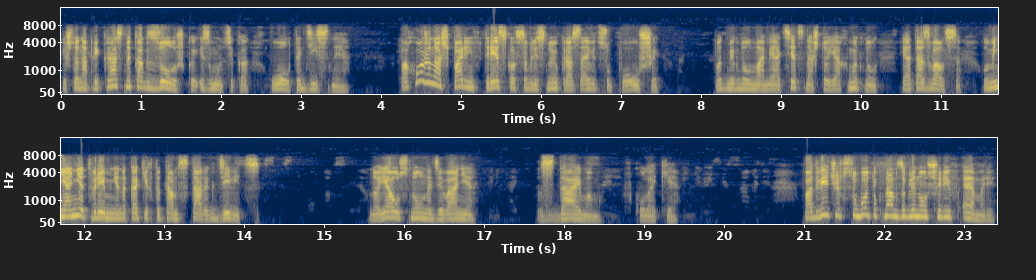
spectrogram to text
и что она прекрасна, как Золушка из мультика Уолта Диснея. Похоже, наш парень втрескался в лесную красавицу по уши. Подмигнул маме отец, на что я хмыкнул и отозвался. У меня нет времени на каких-то там старых девиц. Но я уснул на диване с даймом в кулаке. Под вечер в субботу к нам заглянул шериф Эмори.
